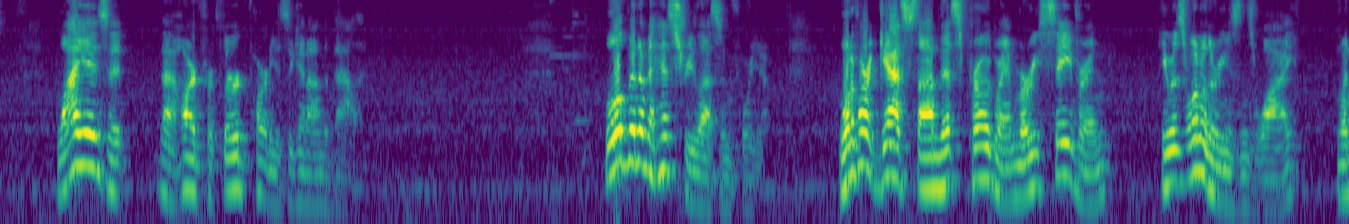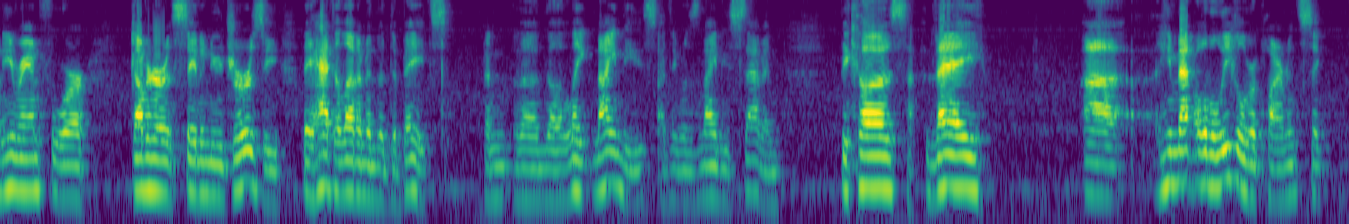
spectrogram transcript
Why is it that hard for third parties to get on the ballot? A little bit of a history lesson for you. One of our guests on this program, Murray Sabrin, he was one of the reasons why, when he ran for governor of the state of New Jersey, they had to let him in the debates in the, in the late 90s, I think it was 97, because they uh, he met all the legal requirements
